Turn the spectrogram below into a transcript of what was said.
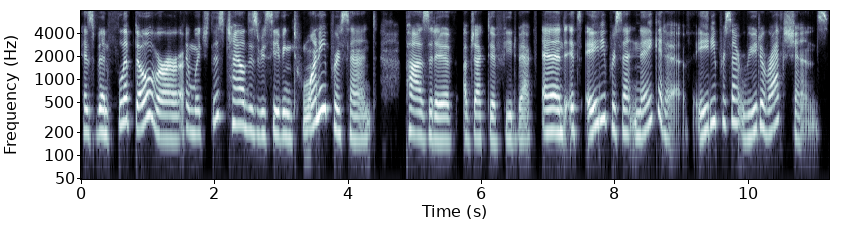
has been flipped over, in which this child is receiving 20% positive objective feedback and it's 80% negative 80% redirections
